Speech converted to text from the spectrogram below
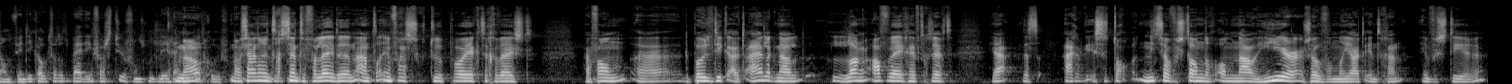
dan vind ik ook dat het bij het infrastructuurfonds moet liggen. Nou, nou zijn er in het recente verleden een aantal infrastructuurprojecten geweest. waarvan uh, de politiek uiteindelijk na lang afwegen heeft gezegd. Ja, dat is, eigenlijk is het toch niet zo verstandig om nou hier zoveel miljard in te gaan investeren.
